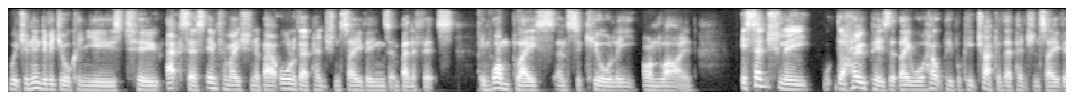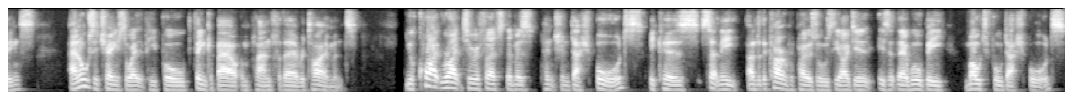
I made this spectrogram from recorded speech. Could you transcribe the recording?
which an individual can use to access information about all of their pension savings and benefits in one place and securely online. Essentially, the hope is that they will help people keep track of their pension savings and also change the way that people think about and plan for their retirement. You're quite right to refer to them as pension dashboards because certainly under the current proposals, the idea is that there will be multiple dashboards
